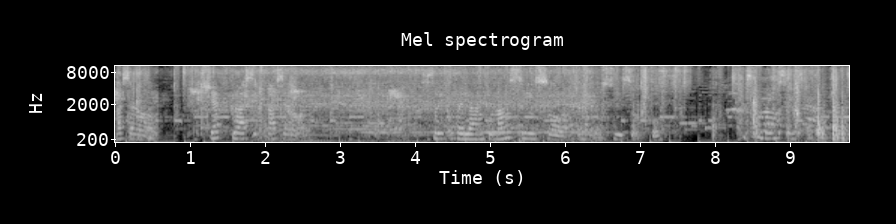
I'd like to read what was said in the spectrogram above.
casserole. Chef Classic casserole. So, ito kailangan ko ng scissor. Ito na yung scissor ko. Saan ba yung scissor?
